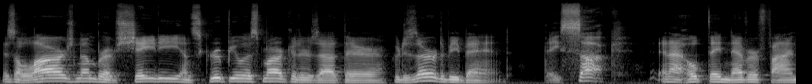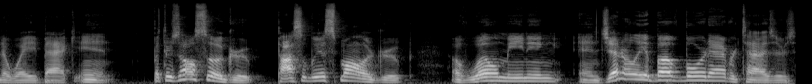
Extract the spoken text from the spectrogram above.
There's a large number of shady, unscrupulous marketers out there who deserve to be banned. They suck, and I hope they never find a way back in. But there's also a group, possibly a smaller group, of well meaning and generally above board advertisers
